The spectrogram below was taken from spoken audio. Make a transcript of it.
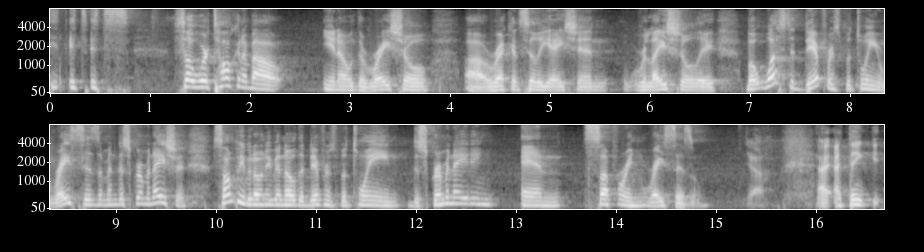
it, it's, it's so we're talking about you know the racial uh, reconciliation relationally. But what's the difference between racism and discrimination? Some people don't even know the difference between discriminating and suffering racism. Yeah, I, I think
